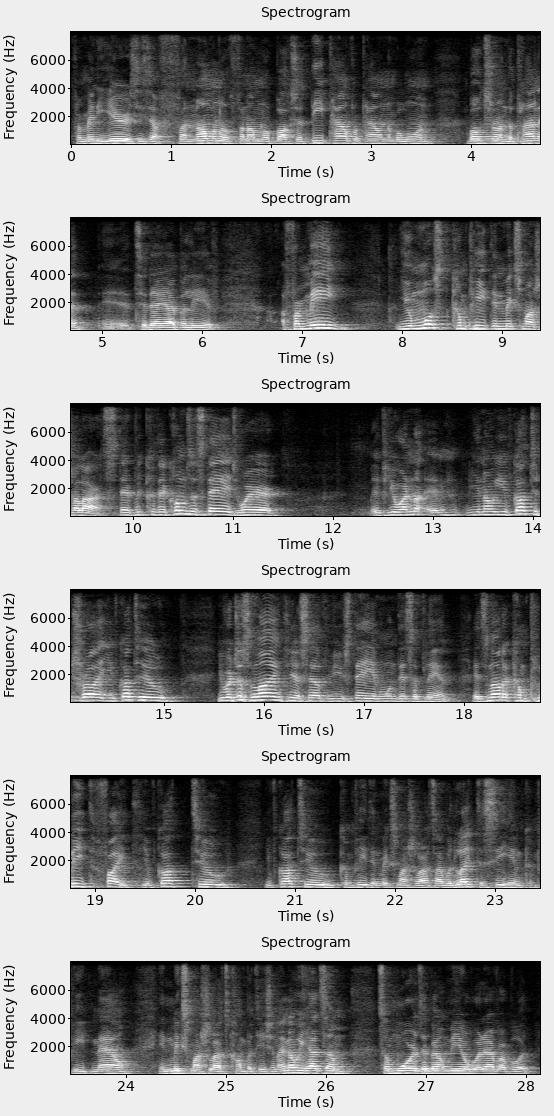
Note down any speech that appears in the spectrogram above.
for many years. He's a phenomenal, phenomenal boxer, the pound for pound number one boxer on the planet uh, today, I believe. For me, you must compete in mixed martial arts. There, there comes a stage where if you are not, um, you know, you've got to try, you've got to, you are just lying to yourself if you stay in one discipline. It's not a complete fight. You've got to You've got to compete in mixed martial arts. I would like to see him compete now in mixed martial arts competition. I know he had some some words about me or whatever, but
